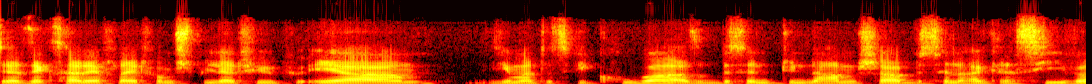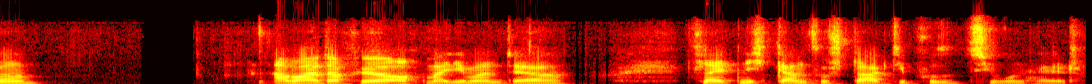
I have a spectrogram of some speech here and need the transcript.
der Sechser, der vielleicht vom Spielertyp eher jemand ist wie Kuba, also ein bisschen dynamischer, ein bisschen aggressiver. Aber dafür auch mal jemand, der vielleicht nicht ganz so stark die Position hält.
